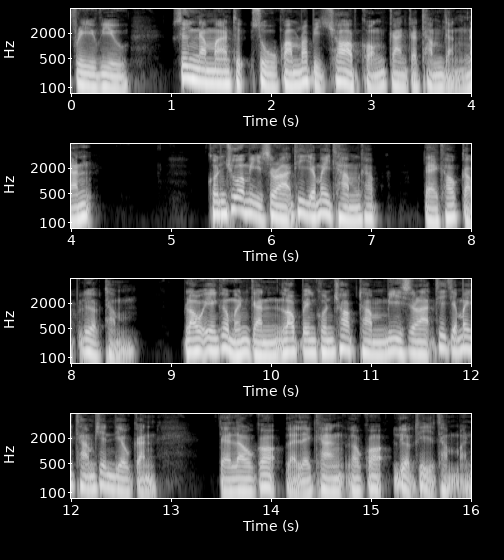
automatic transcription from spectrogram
free will ซึ่งนำมาถึงสู่ความรับผิดชอบของการกระทำอย่างนั้น คนชั่วมีอิสระที่จะไม่ทำครับ แต่เขากลับเลือกทำเราเองก็เหมือนกัน เราเป็นคนชอบทำมีอิสระที่จะไม่ทำเช่นเดียวกัน แต่เราก็หลาย ๆ ครั้งเราก็เลือกที่จะทำมัน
